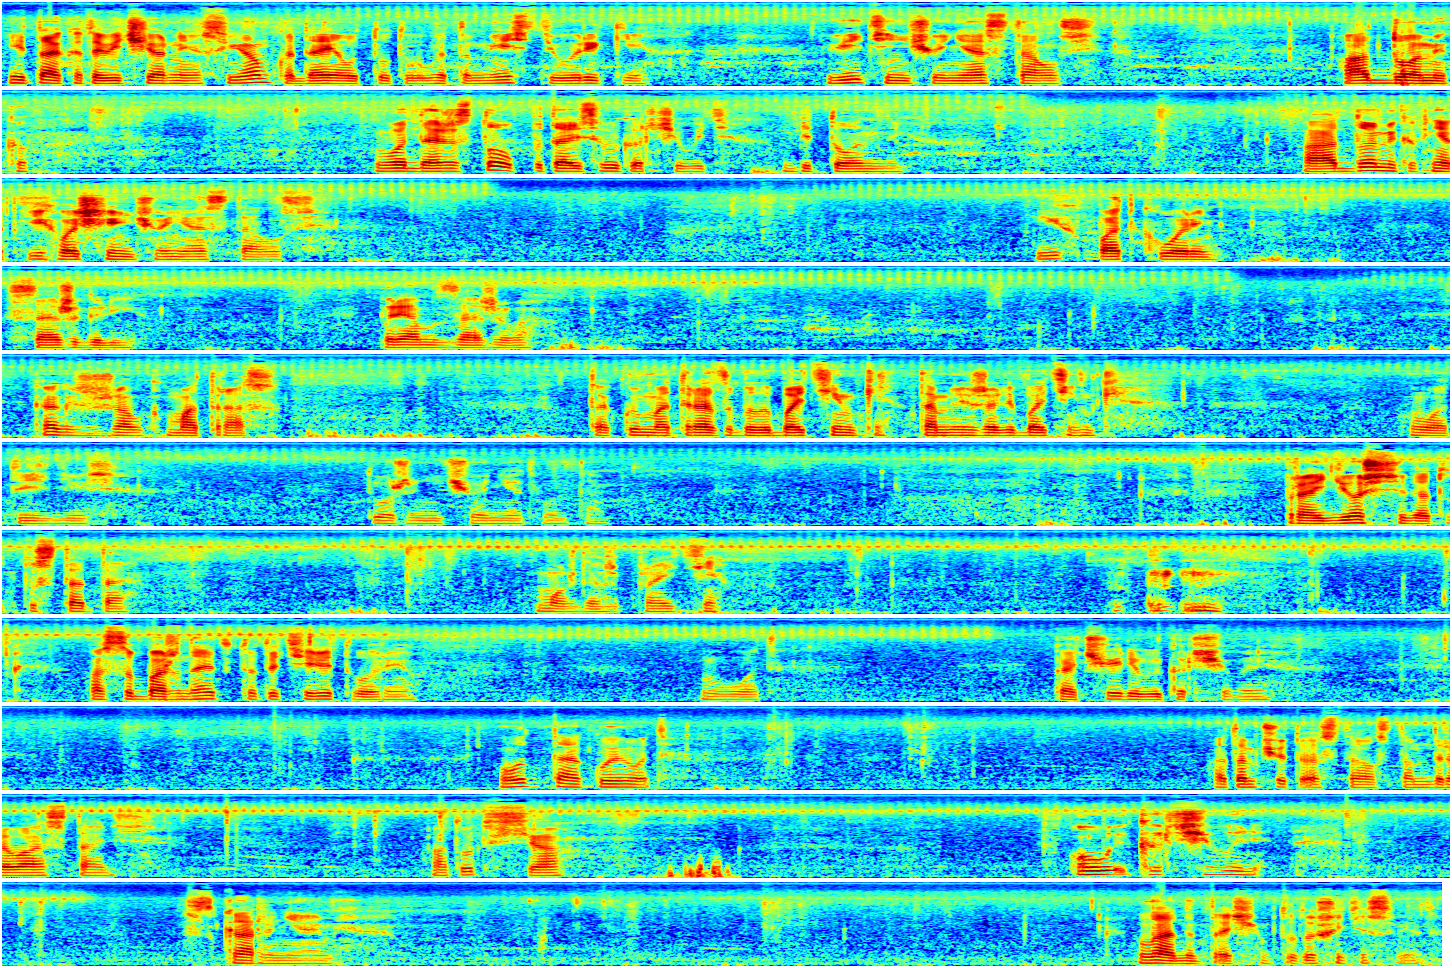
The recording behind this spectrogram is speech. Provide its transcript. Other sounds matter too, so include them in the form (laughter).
Итак, это вечерняя съемка, да, я вот тут в этом месте у реки. Видите, ничего не осталось от домиков. Вот даже столб пытаюсь выкорчевать бетонный. А от домиков нет, таких вообще ничего не осталось. Их под корень сожгли. Прям заживо. Как же жалко матрас. Такой матрас был и ботинки. Там лежали ботинки. Вот и здесь. Тоже ничего нет вон там. Пройдешь сюда, тут пустота. Можно даже пройти. (clears throat) Освобождает вот эту территорию. Вот. Качели выкорчевали. Вот такой вот. А там что-то осталось, там дрова остались. А тут все. Выкорчевали с корнями. Ладно, тащим, тушите свет.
